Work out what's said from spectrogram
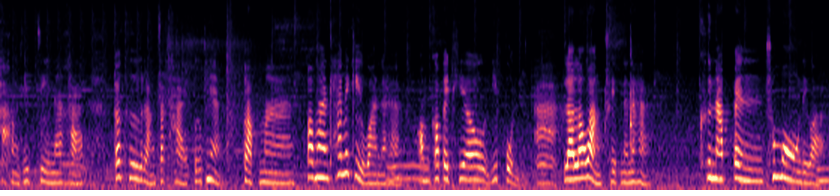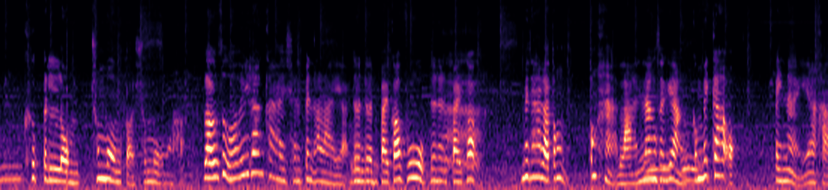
ค่ะ ของที่จีนนะคะ ก็คือหลังจากถ่ายปุ๊บเนี่ยกลับมาประมาณแค่ไม่กี่วันนะคะอืมออมก็ไปเที่ยวญี่ปุ่น อ่า แล้วระหว่างทริปนั้นนะคะคือนับเป็นชั่วโมงดีกว่า อืม คือเป็นลมชั่วโมงต่อชั่วโมงอะค่ะ เรารู้สึกว่าเฮ้ยร่างกายฉันเป็นอะไรอะเดินเดินไปก็วูบเดินเดินไปก็ไม่ได้แล้วต้องต้องหาร้านนั่งสักอย่างอืม ก็ไม่กล้าออกไปไหนอะค่ะ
